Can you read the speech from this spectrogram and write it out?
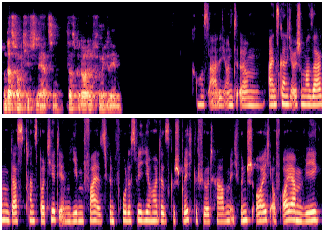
und das vom tiefsten Herzen. Das bedeutet für mich Leben. Großartig. Und ähm, eins kann ich euch schon mal sagen, das transportiert ihr in jedem Fall. Also ich bin froh, dass wir hier heute das Gespräch geführt haben. Ich wünsche euch auf eurem Weg,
